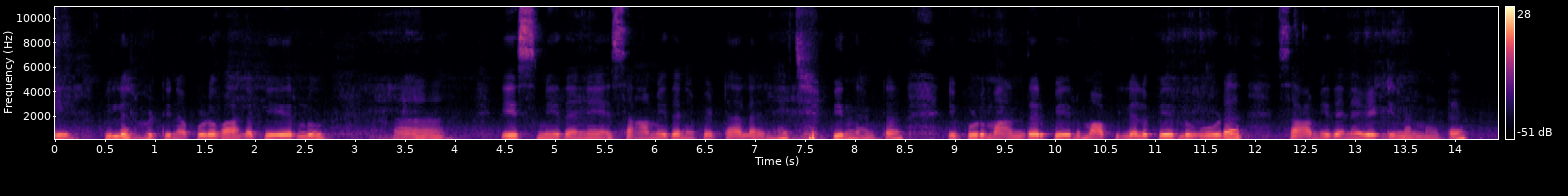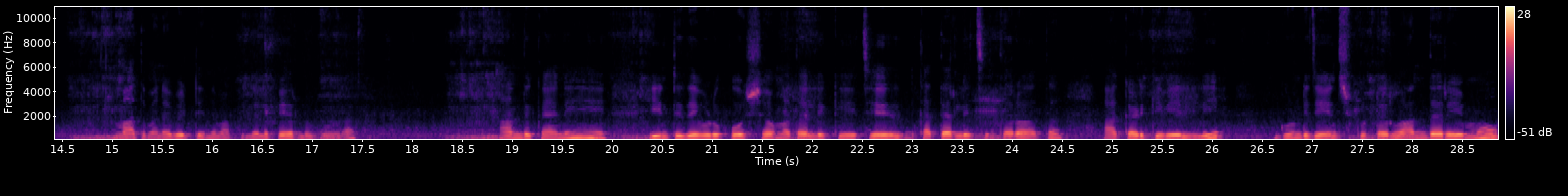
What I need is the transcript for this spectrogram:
ఏ పిల్లలు పుట్టినప్పుడు వాళ్ళ పేర్లు ఎస్ మీదనే సా మీదనే పెట్టాలని చెప్పిందంట. ఇప్పుడు మా అందరి పేర్లు మా పిల్లల పేర్లు కూడా సా మీదనే పెట్టిందనమాట. మాతమనే పెట్టింది మా పిల్లల పేర్లు కూడా. అందుకని ఇంటి దేవుడు పోషమ్మ తల్లికి చే కత్తెరలు ఇచ్చిన తర్వాత అక్కడికి వెళ్ళి గుండు చేయించుకుంటారు. అందరేమో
